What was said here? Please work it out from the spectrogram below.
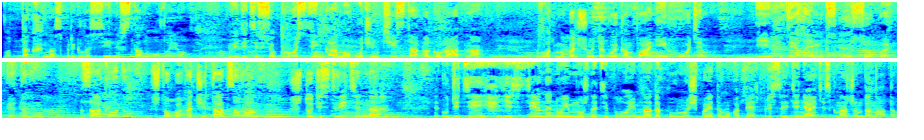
Вот так нас пригласили в столовую. Видите, все простенько, но очень чисто, аккуратно. Вот мы большой такой компанией ходим и делаем экскурсию по этому закладу, чтобы отчитаться вам, что действительно у детей есть стены, но им нужно тепло, им надо помощь, поэтому опять присоединяйтесь к нашим донатам.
